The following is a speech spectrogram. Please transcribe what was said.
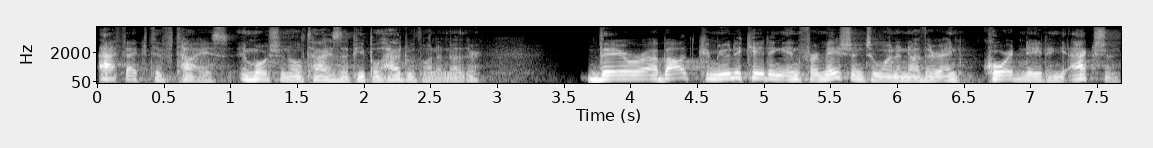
affective ties, emotional ties that people had with one another. They were about communicating information to one another and coordinating action.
